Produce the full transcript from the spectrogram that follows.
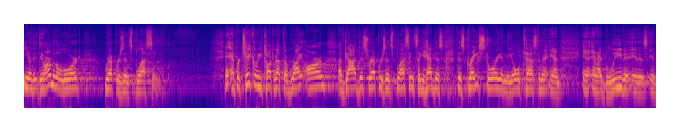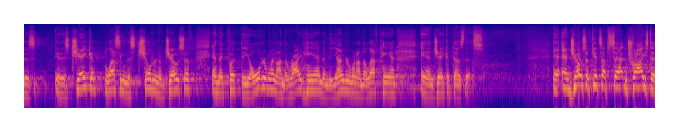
You know, the, the arm of the Lord represents blessing. And particularly, you talk about the right arm of God. This represents blessing. So you have this, this great story in the Old Testament, and, and, and I believe it, it, is, it is it is Jacob blessing the children of Joseph, and they put the older one on the right hand and the younger one on the left hand, and Jacob does this. And, Joseph gets upset and tries to,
